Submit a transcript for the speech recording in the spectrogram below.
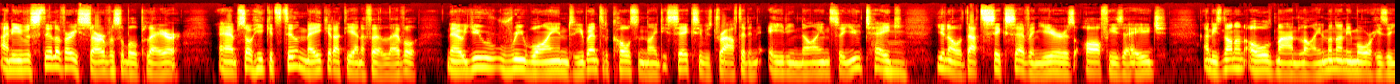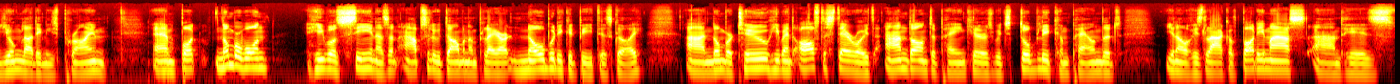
and he was still a very serviceable player. Um, so he could still make it at the NFL level. Now you rewind. He went to the Colts in '96. He was drafted in '89. So you take, you know, that six, seven years off his age, and he's not an old man lineman anymore. He's a young lad in his prime. Um, but number one, he was seen as an absolute dominant player. Nobody could beat this guy. And number two, he went off the steroids and onto painkillers, which doubly compounded, you know, his lack of body mass and his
